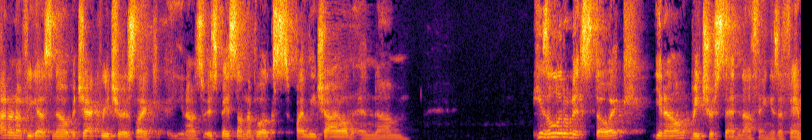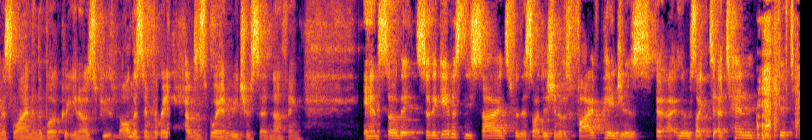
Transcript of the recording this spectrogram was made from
i don't know if you guys know but jack reacher is like you know it's, it's based on the books by lee child and um, he's a little bit stoic you know. Reacher said nothing is a famous line in the book you know all this information comes his way and reacher said nothing and so they so they gave us these sides for this audition it was five pages uh, it was like a 10 15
